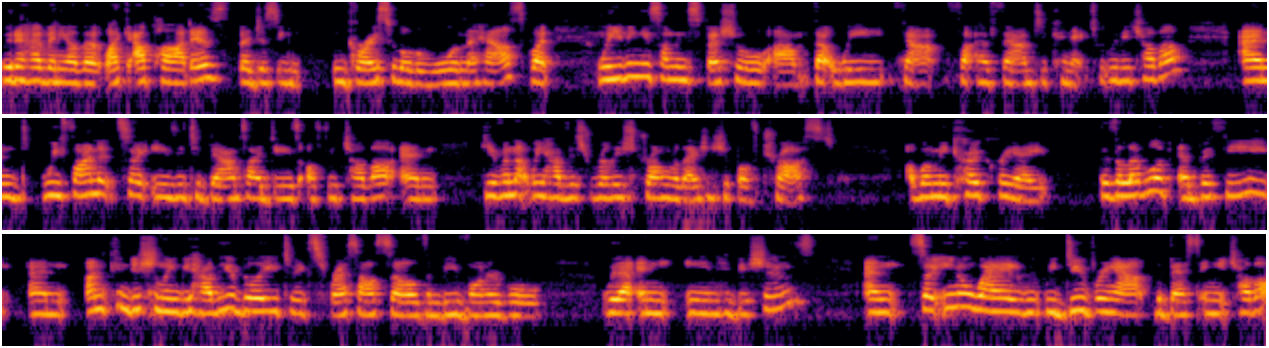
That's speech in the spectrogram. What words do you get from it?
We don't have any other like our partners. They're just engrossed with all the wool in the house. But weaving is something special um, that we found, have found to connect with each other, and we find it so easy to bounce ideas off each other. And given that we have this really strong relationship of trust, uh, when we co-create, there's a level of empathy, and unconditionally, we have the ability to express ourselves and be vulnerable without any inhibitions. And so, in a way, we, we do bring out the best in each other.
